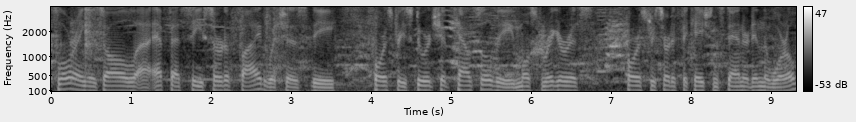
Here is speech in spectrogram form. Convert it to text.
flooring is all uh, FSC certified, which is the Forestry Stewardship Council, the most rigorous forestry certification standard in the world.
